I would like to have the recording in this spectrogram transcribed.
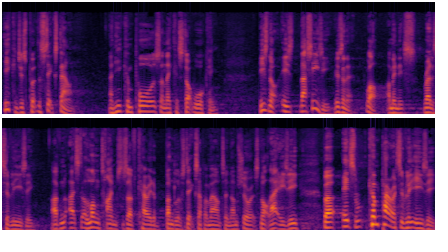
he can just put the sticks down and he can pause and they can stop walking. He's not, he's, that's easy, isn't it? Well, I mean, it's relatively easy. I've, it's a long time since I've carried a bundle of sticks up a mountain. I'm sure it's not that easy, but it's comparatively easy.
